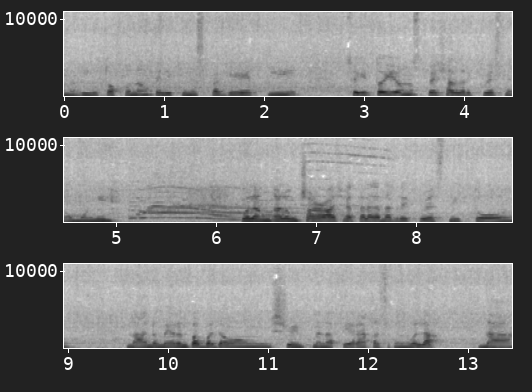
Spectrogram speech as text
Nagluto ako ng Filipino spaghetti. So, ito yung special request ni Omoni. Walang halong chara. Siya talaga nag-request nito. Na ano, meron pa ba daw ang shrimp na natira? Kasi kung wala na,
